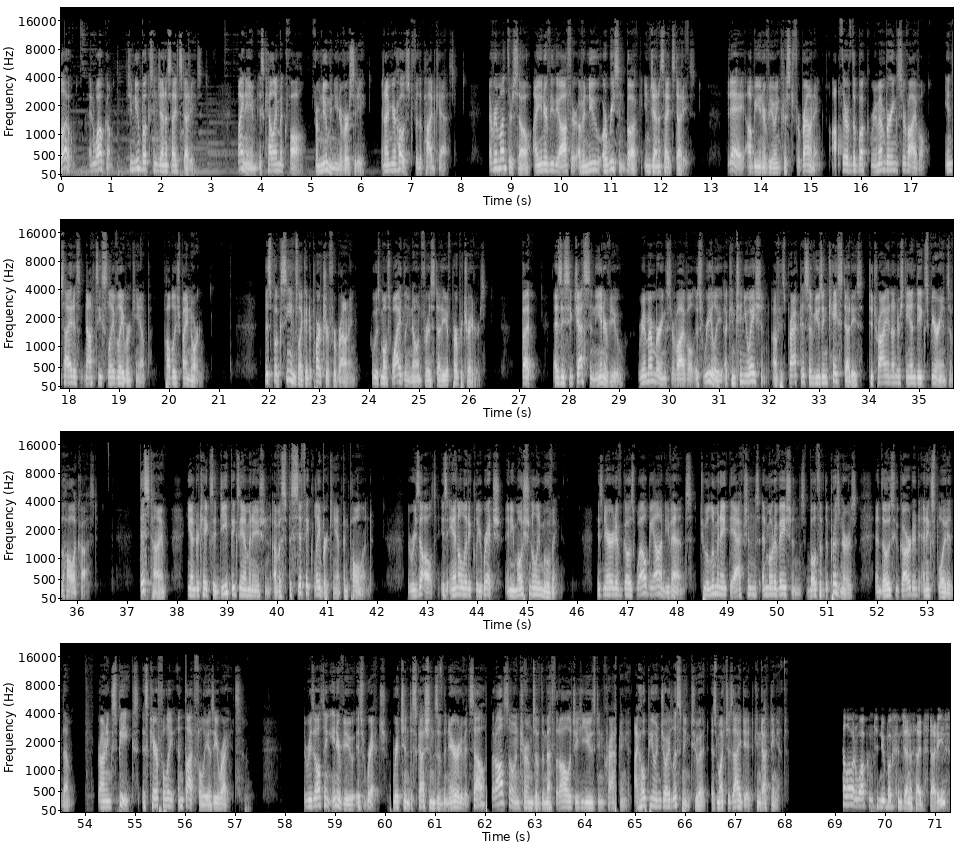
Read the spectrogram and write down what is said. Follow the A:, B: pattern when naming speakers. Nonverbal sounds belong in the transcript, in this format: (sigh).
A: Hello, and welcome to New Books in Genocide Studies. My name is Kelly McFall from Newman University, and I'm your host for the podcast. Every month or so, I interview the author of a new or recent book in genocide studies. Today, I'll be interviewing Christopher Browning, author of the book Remembering Survival Inside a Nazi Slave Labor Camp, published by Norton. This book seems like a departure for Browning, who is most widely known for his study of perpetrators. But, as he suggests in the interview, Remembering Survival is really a continuation of his practice of using case studies to try and understand the experience of the Holocaust. This time, he undertakes a deep examination of a specific labor camp in Poland. The result is analytically rich and emotionally moving. His narrative goes well beyond events to illuminate the actions and motivations both of the prisoners and those who guarded and exploited them. Browning speaks as carefully and thoughtfully as he writes. The resulting interview is rich, rich in discussions of the narrative itself, but also in terms of the methodology he used in crafting it. I hope you enjoy listening to it as much as I did conducting it. Hello and welcome to New Books in Genocide Studies.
